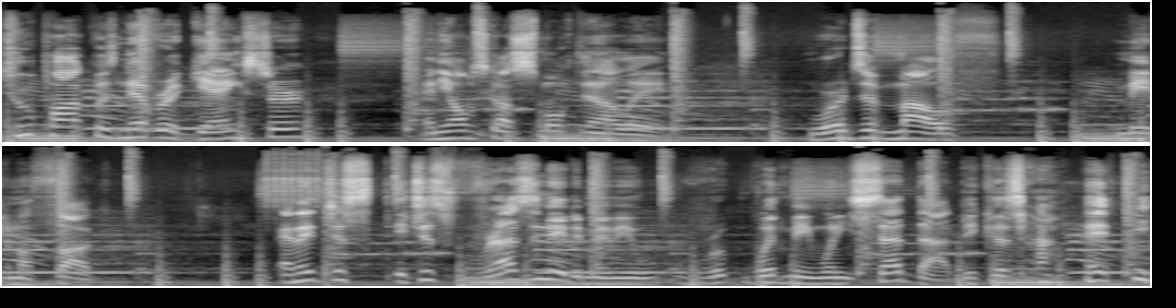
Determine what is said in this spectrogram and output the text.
Tupac was never a gangster and he almost got smoked in LA. Words of mouth made him a thug and it just it just resonated with me with me when he said that because how many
